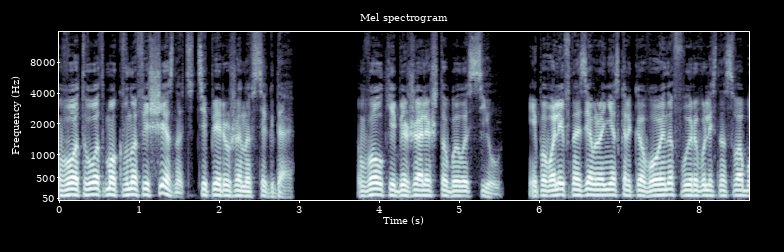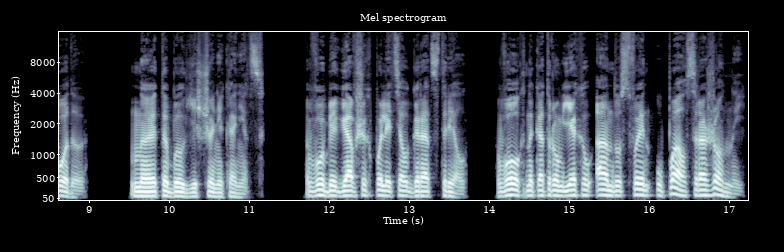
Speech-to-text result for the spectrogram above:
вот-вот мог вновь исчезнуть, теперь уже навсегда. Волки бежали, что было сил, и, повалив на землю несколько воинов, вырвались на свободу. Но это был еще не конец. В убегавших полетел град стрел. Волк, на котором ехал Андус Фейн, упал, сраженный.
